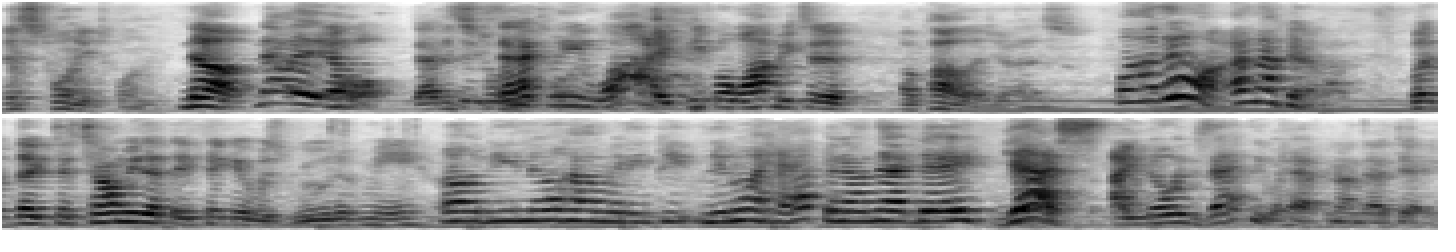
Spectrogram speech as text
It's 2020. No, no. it- Oh, that's It's exactly why people want me to. Apologize. Well, they don't. I'm not gonna. But like to tell me that they think it was rude of me. Oh, do you know how many people? You know what happened on that day? Yes, I know exactly what happened on that day.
